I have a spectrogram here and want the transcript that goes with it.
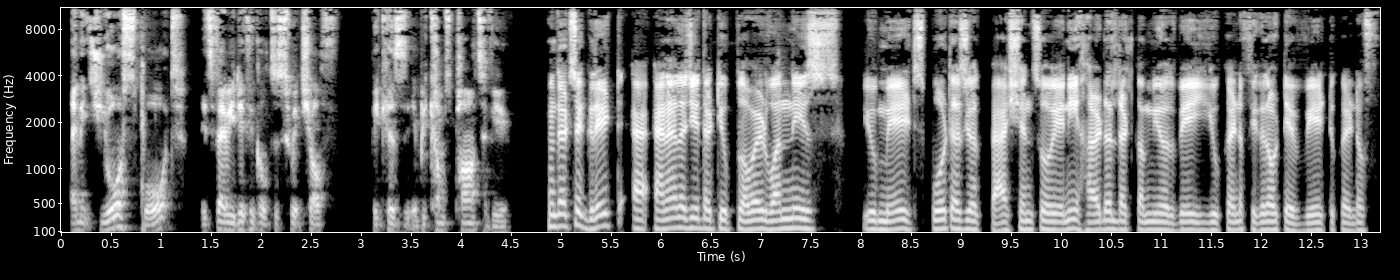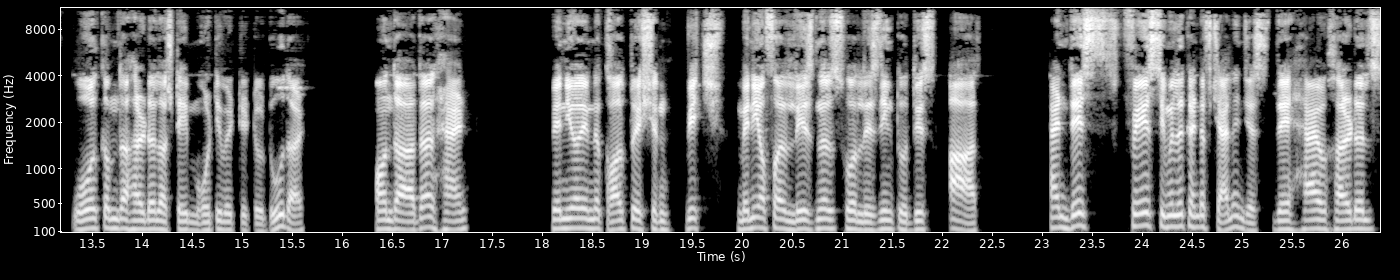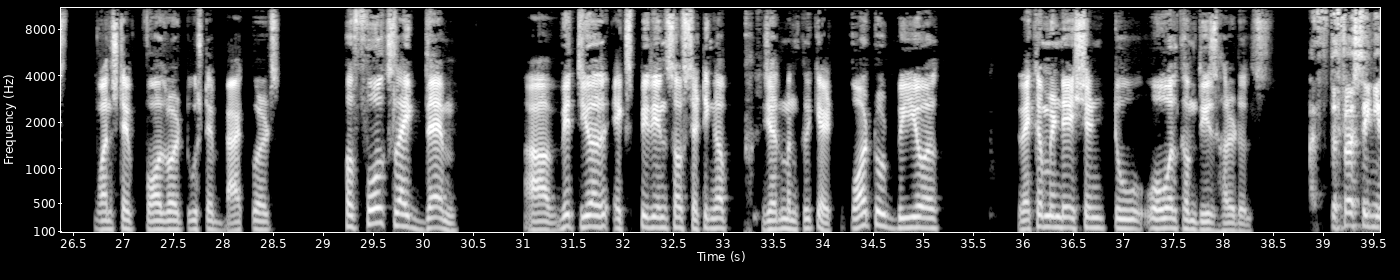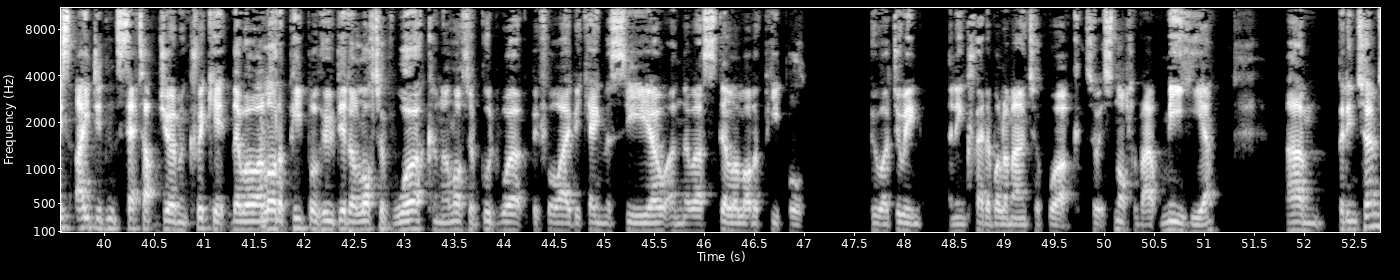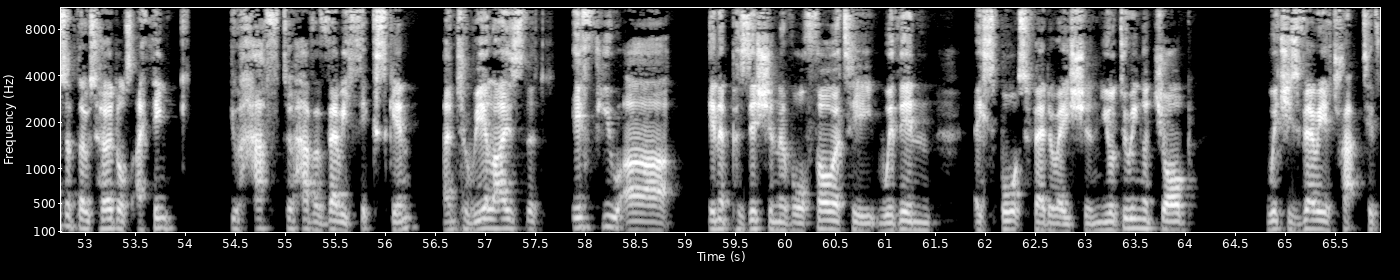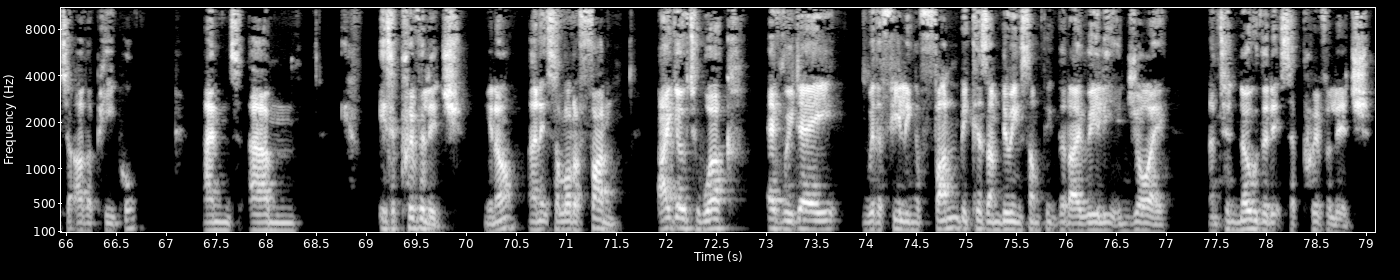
and it's your sport, it's very difficult to switch off because it becomes part of you. That's a great a- analogy that you provide. One is you made sport as your passion. So any hurdle that come your way, you kind of figure out a way to kind of overcome the hurdle or stay motivated to do that. On the other hand, when you're in the corporation, which many of our listeners who are listening to this are, and they face similar kind of challenges. They have hurdles, one step forward, two step backwards. For folks like them, uh, with your experience of setting up German cricket, what would be your recommendation to overcome these hurdles? The first thing is I didn't set up German cricket. There were a lot of people who did a lot of work and a lot of good work before I became the CEO. And there are still a lot of people who are doing an incredible amount of work. So it's not about me here. Um, but in terms of those hurdles, I think you have to have a very thick skin and to realize that if you are in a position of authority within a sports federation, you're doing a job which is very attractive to other people and um, is a privilege, you know, and it's a lot of fun. I go to work every day with a feeling of fun because I'm doing something that I really enjoy and to know that it's a privilege.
